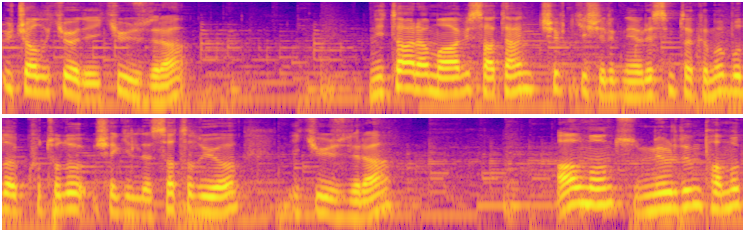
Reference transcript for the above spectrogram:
3 al 2 öde 200 lira. Nitara mavi saten çift kişilik nevresim takımı bu da kutulu şekilde satılıyor 200 lira. Almond mürdüm pamuk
